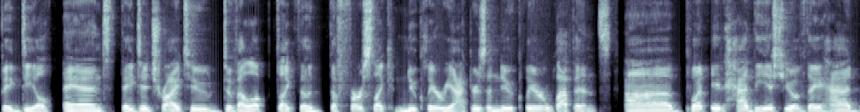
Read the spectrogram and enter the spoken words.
big deal. And they did try to develop like the the first like nuclear reactors and nuclear weapons, uh, but it had the issue of they had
